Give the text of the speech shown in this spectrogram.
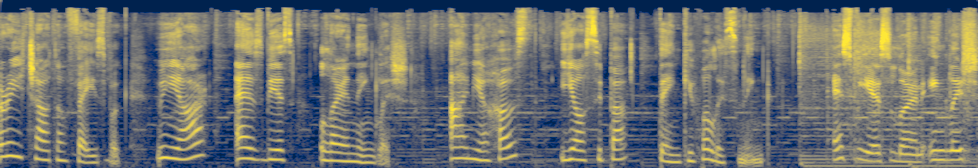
reach out on Facebook. We are SBS Learn English. I'm your host, Josipa. Thank you for listening. SBS Learn English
